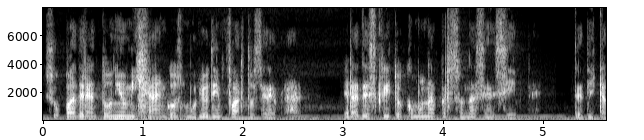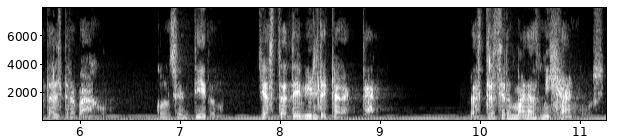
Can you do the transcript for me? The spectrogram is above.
Su padre Antonio Mijangos murió de infarto cerebral. Era descrito como una persona sensible, dedicada al trabajo, consentido y hasta débil de carácter. Las tres hermanas Mijangos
